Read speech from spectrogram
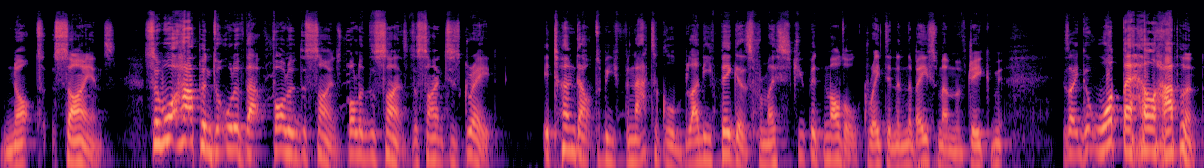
not science. So, what happened to all of that? Follow the science, follow the science, the science is great. It turned out to be fanatical, bloody figures from a stupid model created in the basement of Jacob. It's like, what the hell happened?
